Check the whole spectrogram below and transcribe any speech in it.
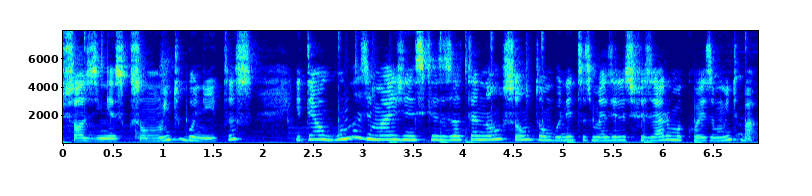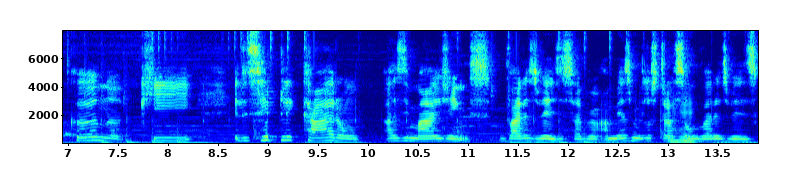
sozinhas que são muito bonitas e tem algumas imagens que às vezes até não são tão bonitas, mas eles fizeram uma coisa muito bacana que eles replicaram as imagens várias vezes, sabe? A mesma ilustração Uhum. várias vezes.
